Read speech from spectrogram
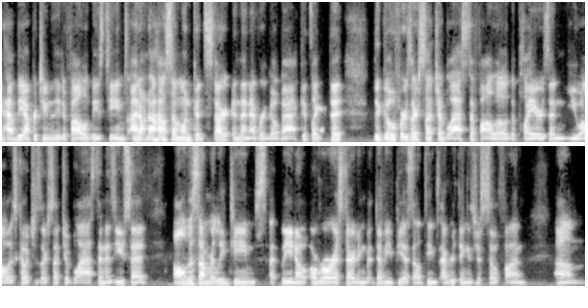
have the opportunity to follow these teams, I don't know how someone could start and then ever go back. It's like the the Gophers are such a blast to follow. The players and you all as coaches are such a blast. And as you said, all the summer league teams, uh, you know, Aurora starting, but WPSL teams, everything is just so fun. Um,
